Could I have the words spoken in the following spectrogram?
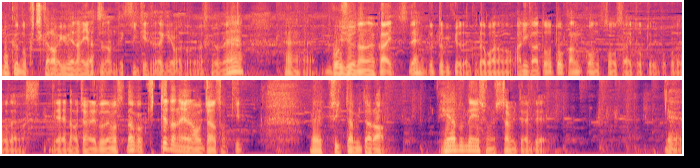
僕の口からは言えないやつなんで聞いていただければと思いますけどね。えー57回ですね。ぶっ飛び兄弟くだばなのありがとうと冠婚葬祭とというところでございます。で、なおちゃんありがとうございます。なんか切ってたね、なおちゃんさっき、えーツイッター見たら、ヘアドネーションしたみたいで、え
